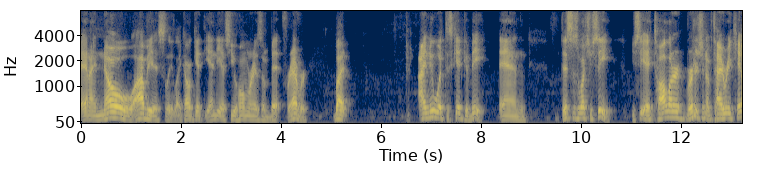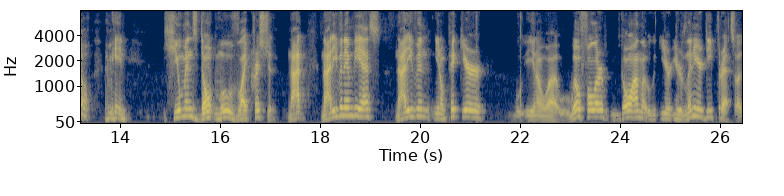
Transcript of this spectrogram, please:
and I know obviously, like I'll get the NDSU homerism bit forever, but I knew what this kid could be, and this is what you see. You see a taller version of Tyreek Hill. I mean, humans don't move like Christian. Not not even MVS. Not even you know pick your you know uh, Will Fuller. Go on the your your linear deep threats. Uh,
